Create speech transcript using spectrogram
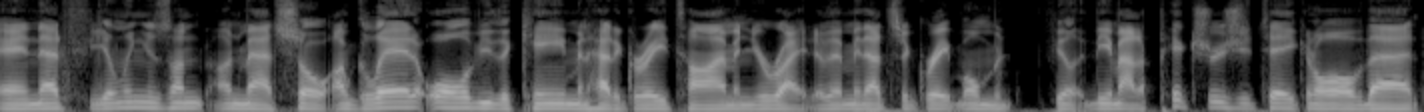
and that feeling is un- unmatched. So i'm glad all of you that came and had a great time and you're right. I mean that's a great moment feeling the amount of pictures you take and all of that.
